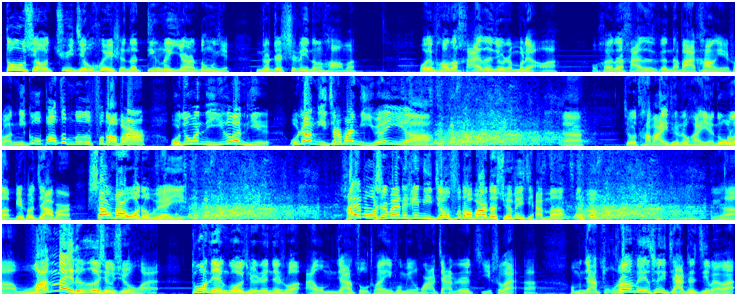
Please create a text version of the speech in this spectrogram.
都需要聚精会神的盯着一样东西。你说这视力能好吗？我一朋友的孩子就忍不了啊！我朋友的孩子跟他爸抗议说：“你给我报这么多的辅导班，我就问你一个问题，我让你加班，你愿意啊？” 啊！就他爸一听这话也怒了，别说加班，上班我都不愿意，还不是为了给你交辅导班的学费钱吗？你看啊，完美的恶性循环。多年过去，人家说，哎，我们家祖传一幅名画，价值几十万啊；我们家祖传翡翠，价值几百万。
